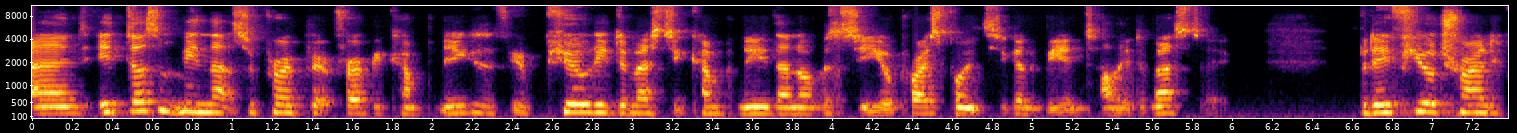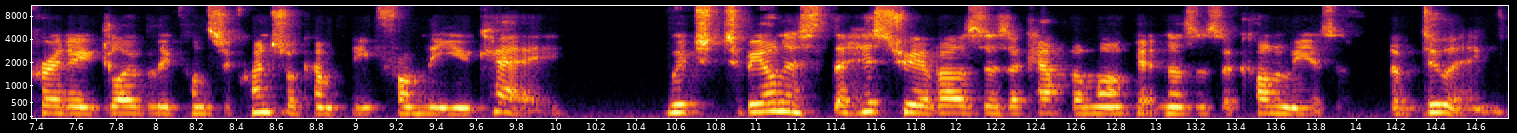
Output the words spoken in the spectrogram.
and it doesn't mean that's appropriate for every company, because if you're a purely domestic company, then obviously your price points are going to be entirely domestic. But if you're trying to create a globally consequential company from the UK, which, to be honest, the history of us as a capital market and us as an economy is of doing,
